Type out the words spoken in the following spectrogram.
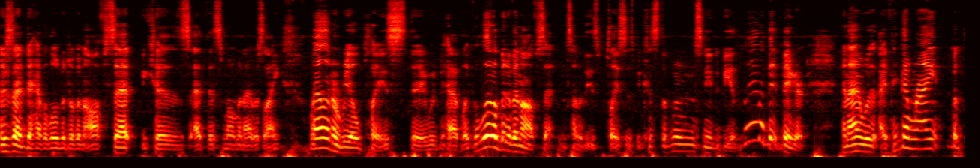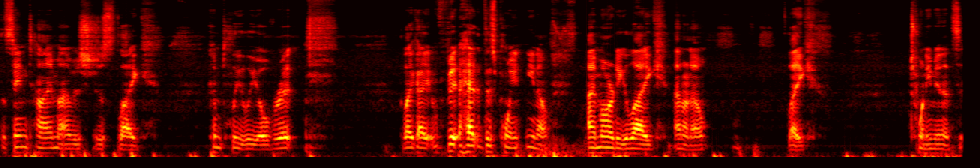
I decided to have a little bit of an offset because at this moment I was like, well, in a real place, they would have like a little bit of an offset in some of these places because the rooms need to be a little bit bigger. And I was, I think I'm right, but at the same time, I was just like completely over it. like I had at this point, you know, I'm already like I don't know, like 20 minutes,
